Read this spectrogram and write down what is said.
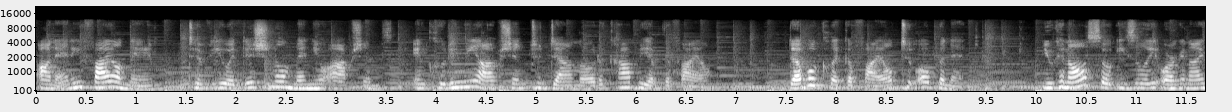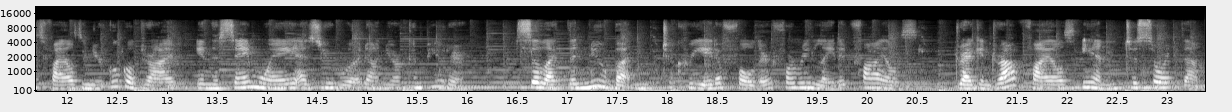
on any file name to view additional menu options, including the option to download a copy of the file. Double-click a file to open it. You can also easily organize files in your Google Drive in the same way as you would on your computer. Select the New button to create a folder for related files. Drag and drop files in to sort them.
